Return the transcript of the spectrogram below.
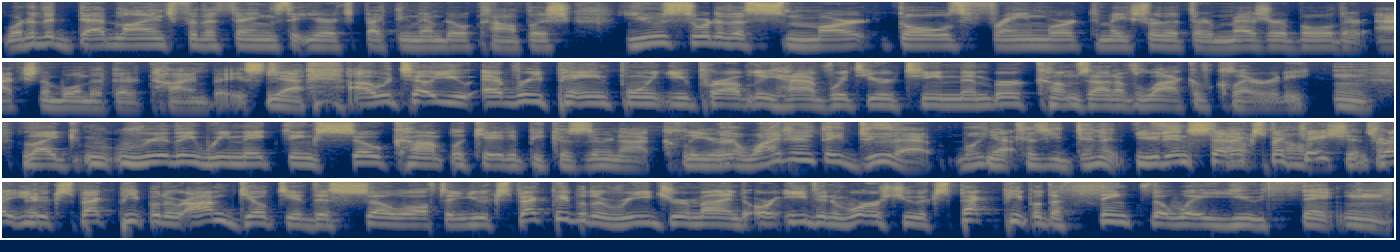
What are the deadlines for the things that you're expecting them to accomplish? Use sort of the SMART goals framework to make sure that they're measurable, they're actionable, and that they're time based. Yeah. I would tell you every pain point you probably have with your team member comes out of lack of clarity. Mm. Like, really, we make things so complicated because they're not clear. Yeah, why didn't they do that? Well, Yeah. because you didn't. You didn't set them. expectations, right? You expect people to, I'm guilty of this so often. You expect people to read your mind, or even worse, you expect people to think the way you think,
